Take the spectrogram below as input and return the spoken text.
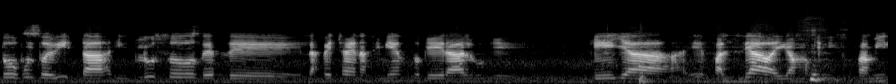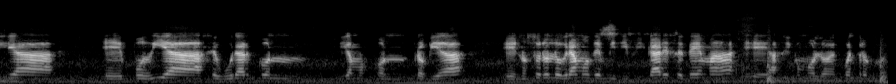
todo punto de vista, incluso desde la fecha de nacimiento, que era algo que, ella eh, falseaba, digamos, que ni su familia eh, podía asegurar con, digamos, con propiedad. Eh, nosotros logramos desmitificar ese tema, así como los encuentros con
